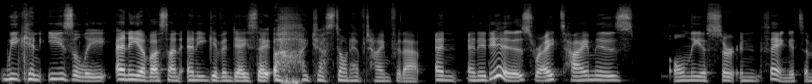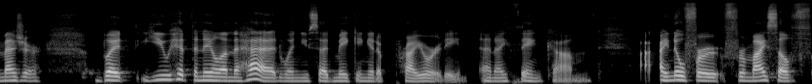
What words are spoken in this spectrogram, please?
we can easily any of us on any given day say oh, i just don't have time for that and and it is right time is only a certain thing it's a measure but you hit the nail on the head when you said making it a priority and i think um, i know for for myself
